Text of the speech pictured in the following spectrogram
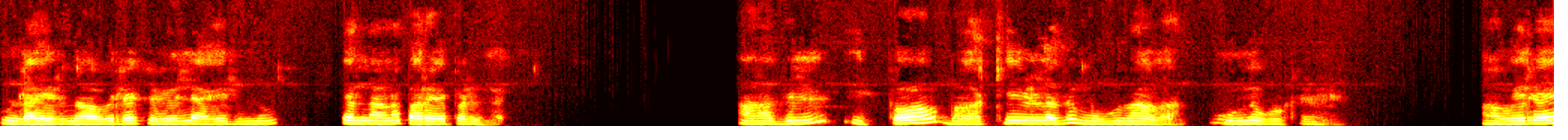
ഉണ്ടായിരുന്നു അവരുടെ കീഴിലായിരുന്നു എന്നാണ് പറയപ്പെടുന്നത്. അതിൽ ഇപ്പോൾ ബാക്കിയുള്ളത് മൂന്നാളാണ് മൂന്ന് കൂട്ടരുണ്ട് അവരെ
